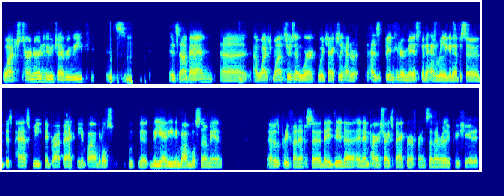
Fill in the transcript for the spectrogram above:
watched Turner and Hooch every week. It's it's not bad. Uh, I watched Monsters at Work, which actually had a has been hit or miss, but it had a really good episode this past week. They brought back the abominable, the, the Yeti, the abominable snowman. That was a pretty fun episode. They did uh, an Empire Strikes Back reference that I really appreciated.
